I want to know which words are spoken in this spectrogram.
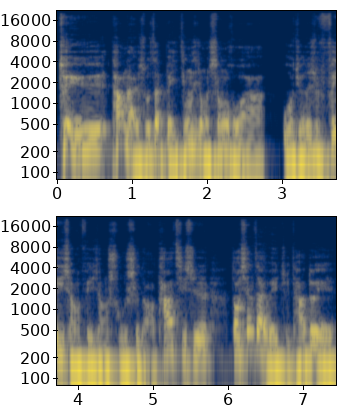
对于他们来说，在北京的这种生活啊。我觉得是非常非常舒适的。他其实到现在为止，他对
